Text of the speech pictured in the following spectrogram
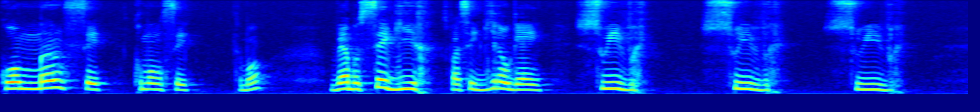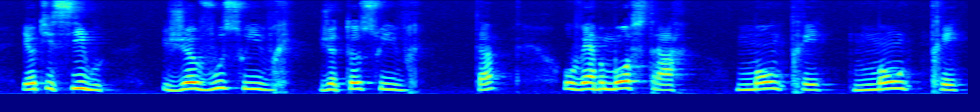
commencer, commencer, tá bom? Verbo seguir, você vai seguir alguém, suivre, suivre, suivre. Eu te sigo, je vous suivre, je te suivre, tá? O verbo mostrar, montrer, montrer.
